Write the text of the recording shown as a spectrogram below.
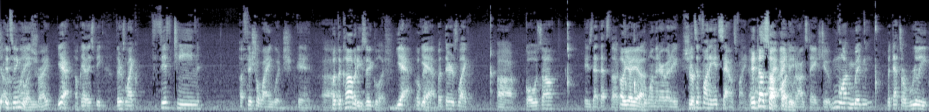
It's- it's English, right? Yeah. Okay. Yeah, they speak. There's like 15 official language. In, uh, But the comedy's English. yeah, Okay. yeah. But there's like uh, Xhosa. Is that that's the Oh, yeah, yeah. the one that everybody? Sure. It's a funny. It sounds funny. It us. does sound I, I do it on stage too. But that's a really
